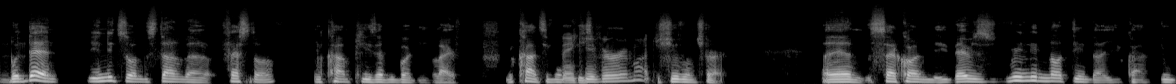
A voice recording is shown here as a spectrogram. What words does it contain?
But Mhm. then you need to understand that first off, you can't please everybody in life. You can't even Thank please you people. very You shouldn't try. And secondly, there is really nothing that you can do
